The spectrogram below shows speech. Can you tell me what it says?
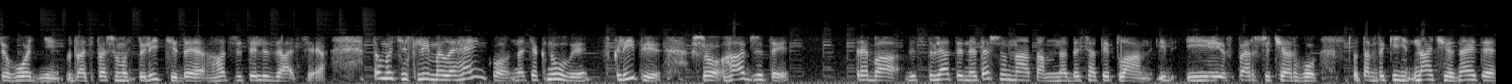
сьогодні, в 21 столітті, де гаджетилізація. В тому числі ми легенько натякнули в кліпі, що гаджети треба відставляти не те, що на там на десятий план, і, і в першу чергу там такий, наче знаєте.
